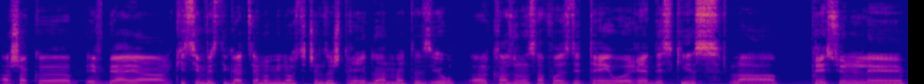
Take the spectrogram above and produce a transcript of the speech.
Așa că FBI a închis investigația în 1953, doi ani mai târziu. Uh, Cazul însă a fost de trei ori redeschis la presiunile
